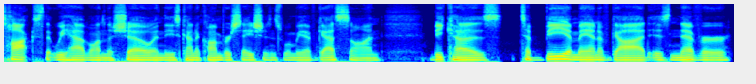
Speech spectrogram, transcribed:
talks that we have on the show and these kind of conversations when we have guests on, because to be a man of God is never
